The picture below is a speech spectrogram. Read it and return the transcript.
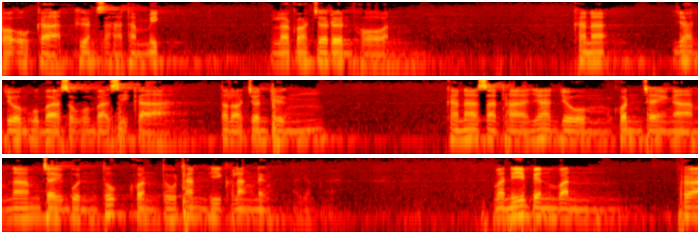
ขอโอกาสเพื่อนสหธรรมิก แล้วก็เจริญพร คณะญาติโยมอุบาสกอุบาสิกา ตลอดจนถึง คณะสัตยาญาติโยมคนใจงามน้ำใจบุญทุกคนทุกท่านอีกครั้งหนึ่ง วันนี้เป็นวันพระ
